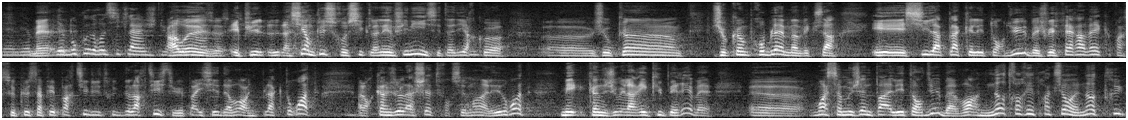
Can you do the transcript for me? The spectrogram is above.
il, y a, mais, il, y a, beaucoup de recyclage. Du ah ouais, et puis l'acier en plus recycle à l'infini. C'est-à-dire mm. que j'ai aucun, aucun problème avec ça. Et si la plaque elle est tordue, ben, je vais faire avec parce que ça fait partie du truc de l'artiste. Je ne vais pas essayer d'avoir une plaque droite. Alors quand je l'achète, forcément, elle est droite. Mais quand je vais la récupérer, ben, moi, ça ne me gêne pas. Elle est tordue, ben, avoir une autre réfraction, un autre truc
